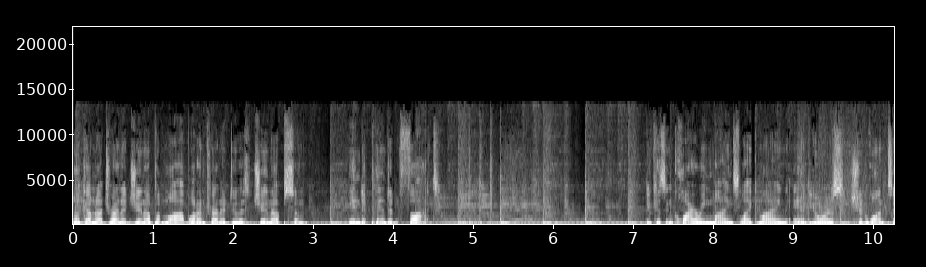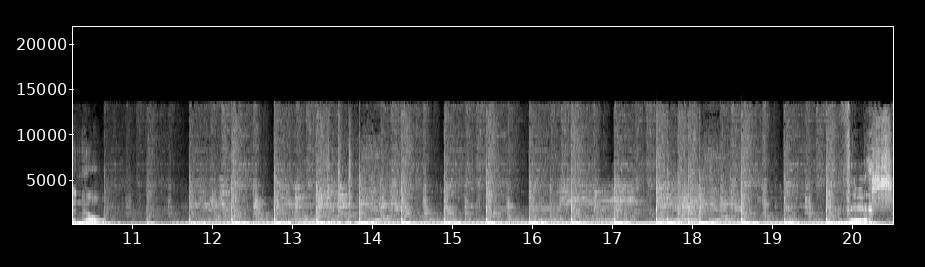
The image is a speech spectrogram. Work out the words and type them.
Look, I'm not trying to gin up a mob. What I'm trying to do is gin up some independent thought because inquiring minds like mine and yours should want to know. This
